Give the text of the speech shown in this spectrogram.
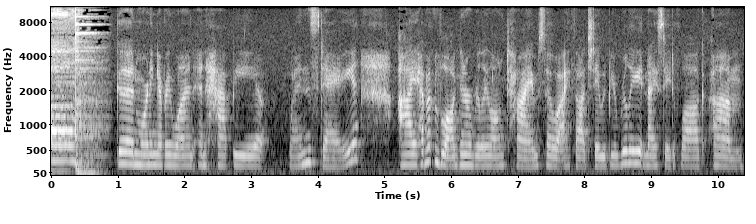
Oh. Good morning, everyone, and happy Wednesday. I haven't vlogged in a really long time, so I thought today would be a really nice day to vlog. Um,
